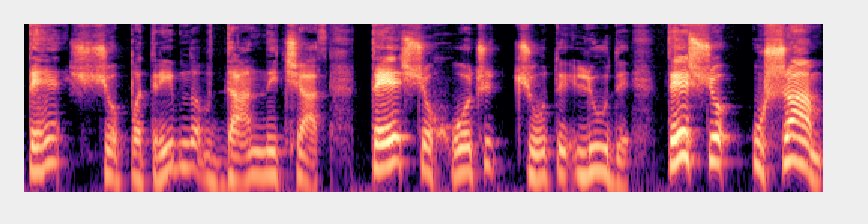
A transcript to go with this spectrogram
те, що потрібно в даний час, те, що хочуть чути люди, те, що ушам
